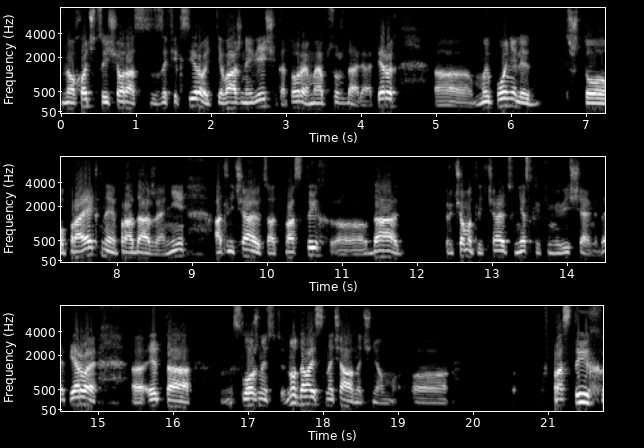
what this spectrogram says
но хочется еще раз зафиксировать те важные вещи, которые мы обсуждали. Во-первых, э, мы поняли, что проектные продажи, они отличаются от простых, э, да, причем отличаются несколькими вещами. Да. Первое э, – это сложность, ну давай сначала начнем в простых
